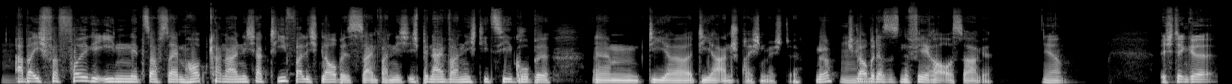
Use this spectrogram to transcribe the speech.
Mhm. Aber ich verfolge ihn jetzt auf seinem Hauptkanal nicht aktiv, weil ich glaube, es ist einfach nicht, ich bin einfach nicht die Zielgruppe, ähm, die er, die er ansprechen möchte. Ne? Mhm. Ich glaube, das ist eine faire Aussage. Ja. Ich denke,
